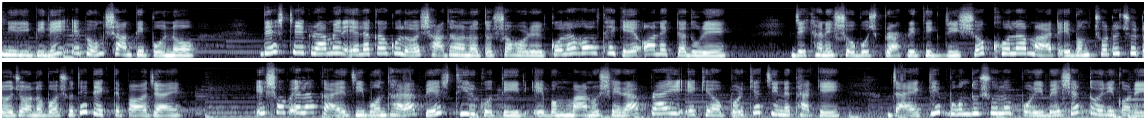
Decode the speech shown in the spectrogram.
নিরিবিলি এবং শান্তিপূর্ণ। দেশটির গ্রামীণ এলাকাগুলো সাধারণত শহরের কোলাহল থেকে অনেকটা দূরে, যেখানে সবুজ প্রাকৃতিক দৃশ্য, খোলা মাঠ এবং ছোট ছোট জনবসতি দেখতে পাওয়া যায়। এসব এলাকায় জীবনধারা বেশ ধীরগতির এবং মানুষেরা প্রায় একে অপরকে চিনে থাকে, যা একটি বন্ধুসুলভ পরিবেশের তৈরি করে।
